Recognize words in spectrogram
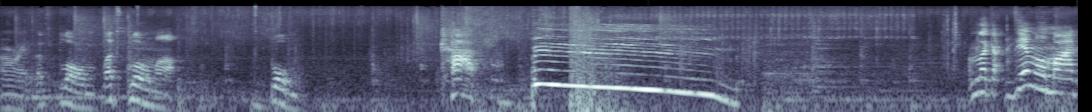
Alright, let's blow him. Let's blow him up. Boom. Cut. Boom. I'm like a demo man.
